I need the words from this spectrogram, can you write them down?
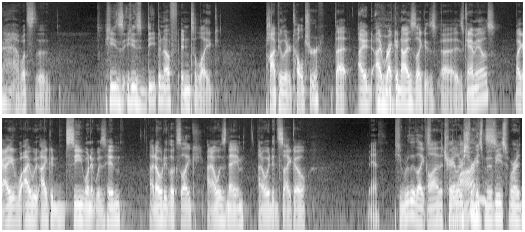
ah, what's the he's he's deep enough into like popular culture that I I Mhm. recognize like his uh, his cameos. Like I I would I could see when it was him. I know what he looks like. I know his name. I know he did Psycho. Yeah. He really likes A lot of the trailers for his movies were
